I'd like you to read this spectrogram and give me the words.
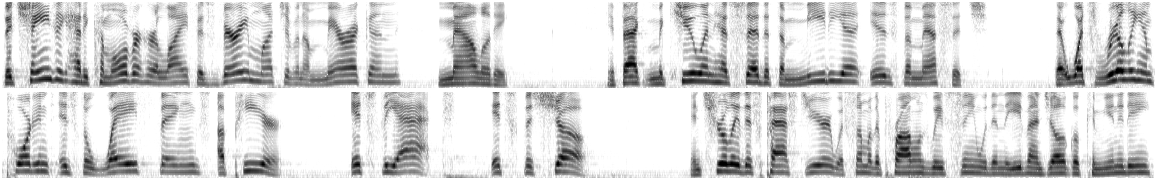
The change that had come over her life is very much of an American malady. In fact, McLuhan has said that the media is the message, that what's really important is the way things appear. It's the act, it's the show. And truly, this past year, with some of the problems we've seen within the evangelical community,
